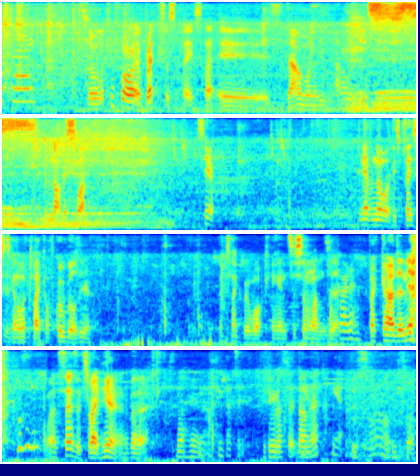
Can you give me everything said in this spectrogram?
Okay. So we're looking for a breakfast place that is down one of these alleys, but not this one. It's here. You never know what this place is going to look like off Google, do you? Looks like we're walking into someone's uh, Garden. back garden, yeah. well, it says it's right here, but it's not here. I think that's it. You think that's it down there? Yeah. This one or this one?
